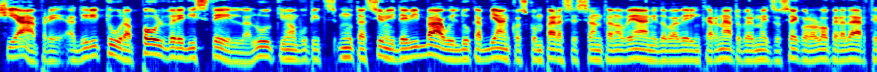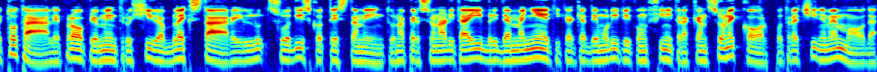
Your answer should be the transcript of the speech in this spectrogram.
ci apre addirittura Polvere di Stella, l'ultima mutazione di David Bowie, il Duca Bianco scompare a 69 anni dopo aver incarnato per mezzo secolo l'opera d'arte totale, proprio mentre usciva Black Star, il suo disco Testamento, una personalità ibrida e magnetica che ha demolito i confini tra canzone e corpo, tra cinema e moda,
